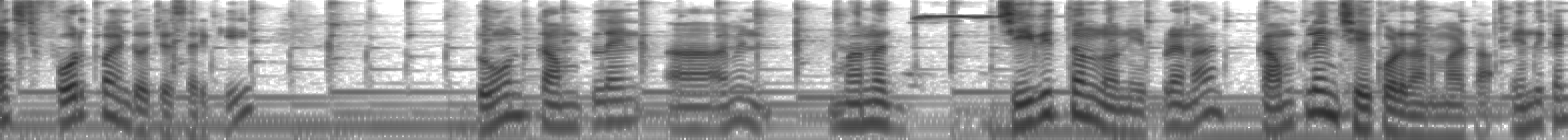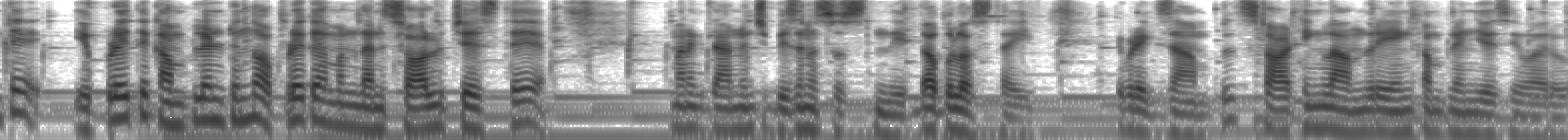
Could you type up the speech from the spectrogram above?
నెక్స్ట్ ఫోర్త్ పాయింట్ వచ్చేసరికి డోంట్ కంప్లైంట్ ఐ మీన్ మన జీవితంలోని ఎప్పుడైనా కంప్లైంట్ చేయకూడదు అనమాట ఎందుకంటే ఎప్పుడైతే కంప్లైంట్ ఉందో అప్పుడే కదా మనం దాన్ని సాల్వ్ చేస్తే మనకి దాని నుంచి బిజినెస్ వస్తుంది డబ్బులు వస్తాయి. ఇప్పుడు ఎగ్జాంపుల్ స్టార్టింగ్లో అందరూ ఏం కంప్లైంట్ చేసేవారు?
